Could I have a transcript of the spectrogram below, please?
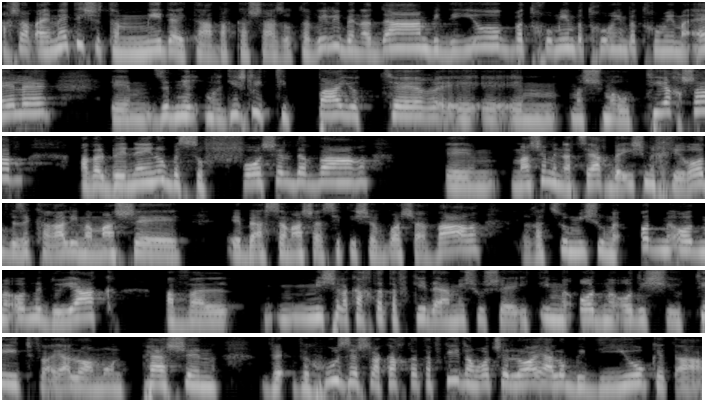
עכשיו, האמת היא שתמיד הייתה הבקשה הזאת. תביא לי בן אדם בדיוק בתחומים, בתחומים, בתחומים האלה. זה מרגיש לי טיפה יותר אה, אה, אה, משמעותי עכשיו, אבל בינינו, בסופו של דבר, אמ, מה שמנצח באיש מכירות, וזה קרה לי ממש בהשמה שעשיתי שבוע שעבר, רצו מישהו מאוד מאוד מאוד מדויק, אבל מי שלקח את התפקיד היה מישהו שהתאים מאוד מאוד אישיותית, והיה לו המון passion, והוא זה שלקח את התפקיד, למרות שלא היה לו בדיוק את ה...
